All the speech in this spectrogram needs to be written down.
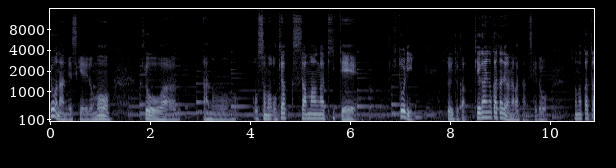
今日なんですけれども今日はあのそのお客様が来て1人1人というか毛替えの方ではなかったんですけどその方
